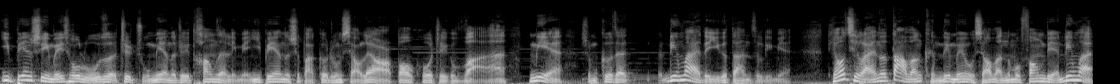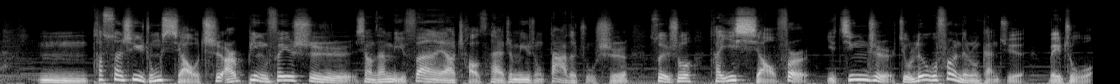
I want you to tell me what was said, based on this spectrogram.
一边是一煤球炉子，这煮面的这汤在里面；一边呢是把各种小料，包括这个碗面什么搁在另外的一个担子里面。挑起来呢，大碗肯定没有小碗那么方便。另外，嗯，它算是一种小吃，而并非是像咱米饭呀、炒菜这么一种大的主食。所以说，它以小份儿、以精致就溜个缝那种感觉为主。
